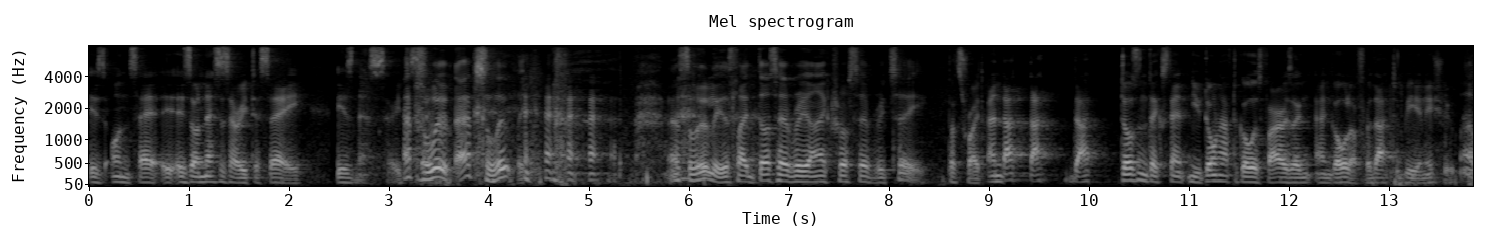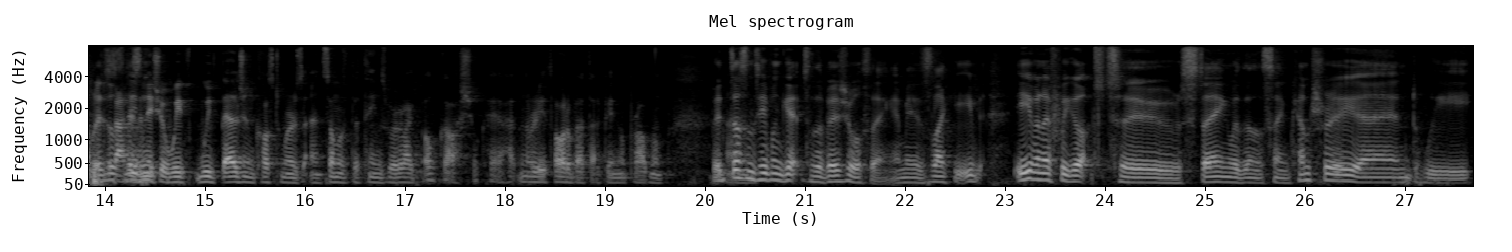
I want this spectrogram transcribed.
is, unsa- is unnecessary to say is necessary to absolutely, say. Absolutely. absolutely. It's like does every I, cross every T. That's right. And that, that, that doesn't extend. You don't have to go as far as Angola for that to be an issue. No, that is an issue. We've we've Belgian customers, and some of the things we're like, oh gosh, okay, I hadn't really thought about that being a problem. But it doesn't um, even get to the visual thing. I mean, it's like even even if we got to staying within the same country and we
